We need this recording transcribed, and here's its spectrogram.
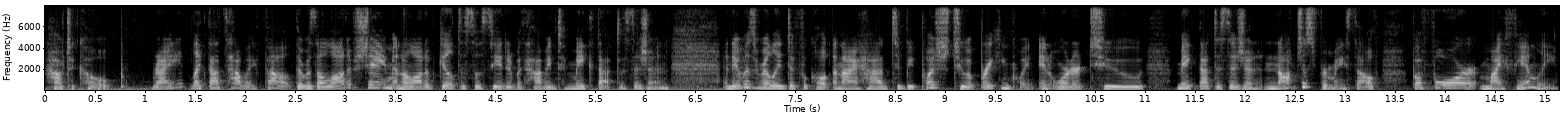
how to cope, right? Like that's how I felt. There was a lot of shame and a lot of guilt associated with having to make that decision. And it was really difficult. And I had to be pushed to a breaking point in order to make that decision, not just for myself, but for my family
